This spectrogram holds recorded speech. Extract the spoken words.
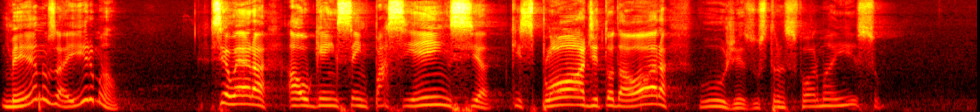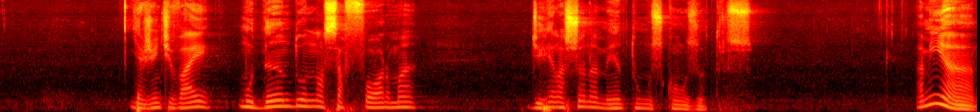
Menos aí, irmão. Se eu era alguém sem paciência, que explode toda hora, uh, Jesus transforma isso. E a gente vai mudando nossa forma de relacionamento uns com os outros. A minha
